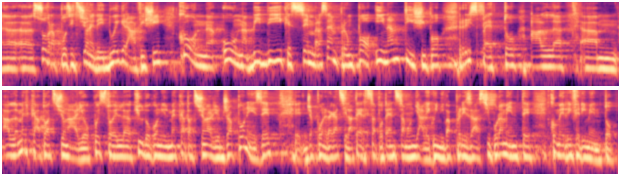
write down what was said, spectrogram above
eh, eh, sovrapposizione dei due grafici con una BDI che sembra sempre un po' in anticipo rispetto al, um, al mercato azionario. Questo è il, chiudo con il mercato azionario giapponese. Eh, Giappone, ragazzi, è la terza potenza mondiale, quindi va presa sicuramente come riferimento.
